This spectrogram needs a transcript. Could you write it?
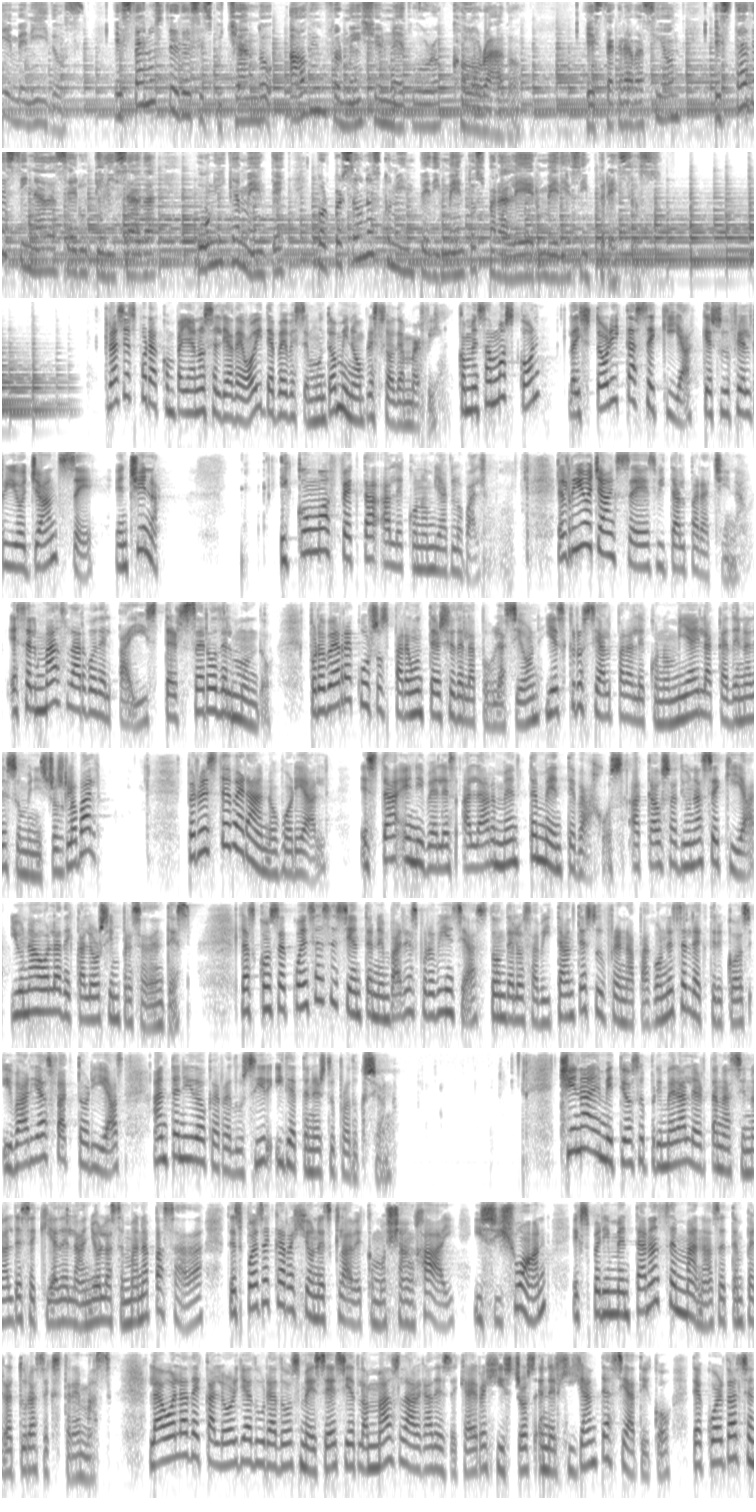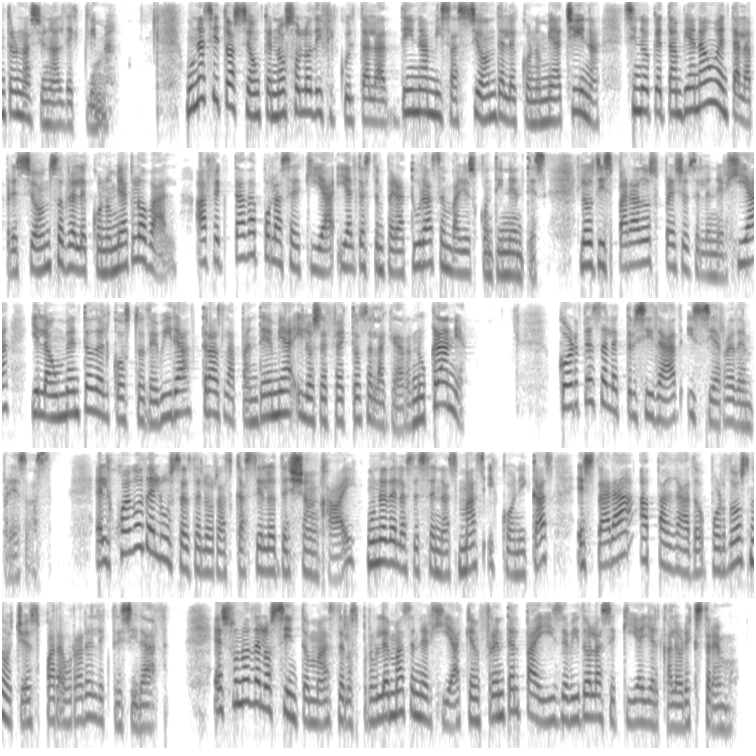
Bienvenidos. Están ustedes escuchando Audio Information Network Colorado. Esta grabación está destinada a ser utilizada únicamente por personas con impedimentos para leer medios impresos. Gracias por acompañarnos el día de hoy de BBC Mundo. Mi nombre es Claudia Murphy. Comenzamos con la histórica sequía que sufre el río Yangtze en China y cómo afecta a la economía global. El río Yangtze es vital para China. Es el más largo del país, tercero del mundo. Provee recursos para un tercio de la población y es crucial para la economía y la cadena de suministros global. Pero este verano boreal está en niveles alarmantemente bajos a causa de una sequía y una ola de calor sin precedentes. Las consecuencias se sienten en varias provincias donde los habitantes sufren apagones eléctricos y varias factorías han tenido que reducir y detener su producción. China emitió su primera alerta nacional de sequía del año la semana pasada, después de que regiones clave como Shanghai y Sichuan experimentaran semanas de temperaturas extremas. La ola de calor ya dura dos meses y es la más larga desde que hay registros en el gigante asiático, de acuerdo al Centro Nacional del Clima. Una situación que no solo dificulta la dinamización de la economía china, sino que también aumenta la presión sobre la economía global, afectada por la sequía y altas temperaturas en varios continentes, los disparados precios de la energía y el aumento del costo de vida tras la pandemia y los efectos de la guerra en Ucrania. Cortes de electricidad y cierre de empresas. El juego de luces de los rascacielos de Shanghai, una de las escenas más icónicas, estará apagado por dos noches para ahorrar electricidad. Es uno de los síntomas de los problemas de energía que enfrenta el país debido a la sequía y el calor extremo.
